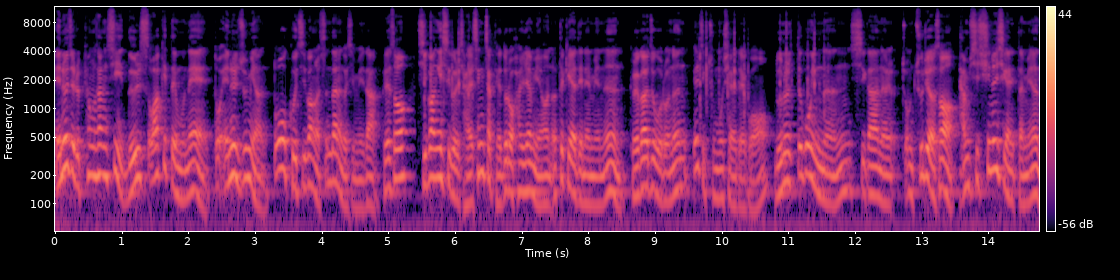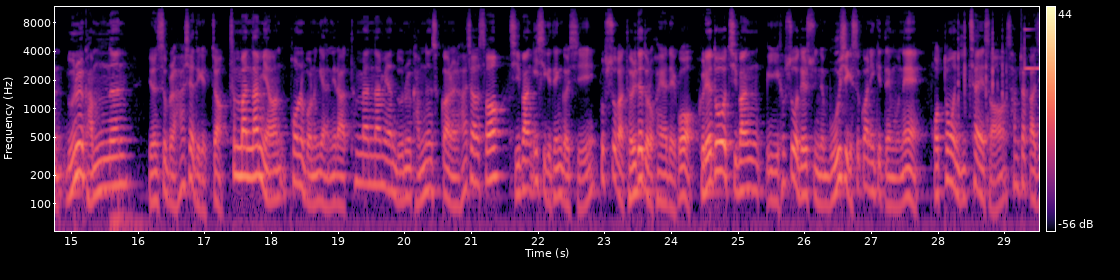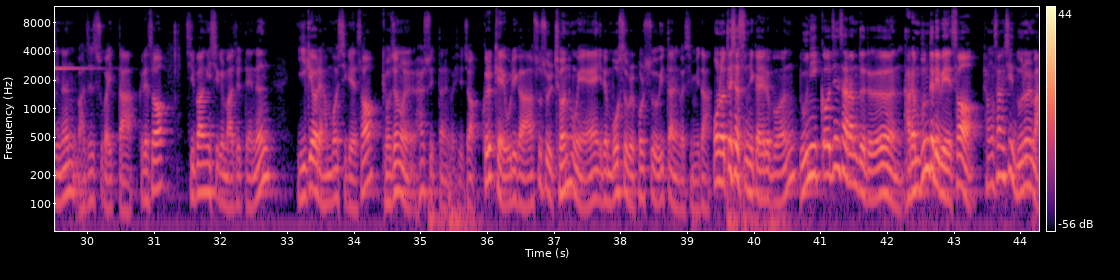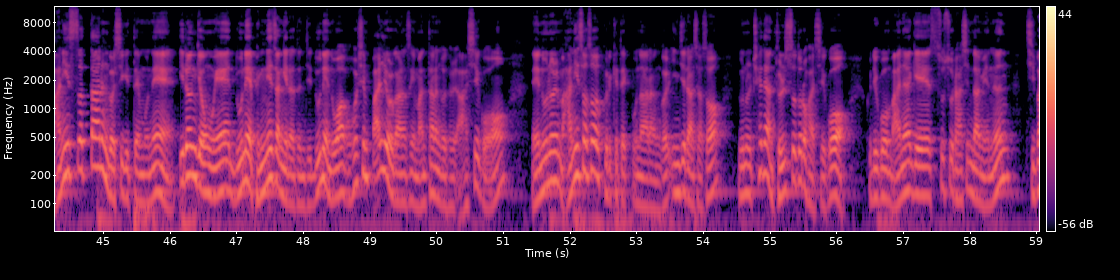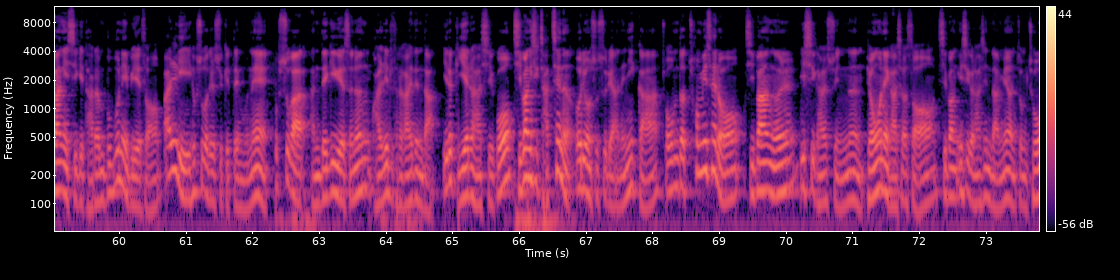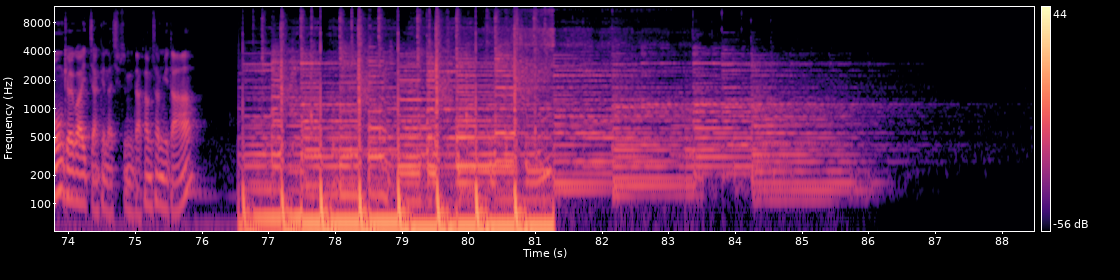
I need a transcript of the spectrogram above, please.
에너지를 평상시 늘 써왔기 때문에 또 에너지 주면 또 그 지방을 쓴다는 것입니다. 그래서 지방 이식을 잘 생착되도록 하려면 어떻게 해야 되냐면은 결과적으로는 일찍 주무셔야 되고 눈을 뜨고 있는 시간을 좀 줄여서 잠시 쉬는 시간이 있다면 눈을 감는 연습을 하셔야 되겠죠. 틈만 나면 폰을 보는 게 아니라 틈만 나면 눈을 감는 습관을 하셔서 지방 이식이 된 것이 흡수가 덜 되도록 해야 되고 그래도 지방이 흡수가 될 수 있는 무의식의 습관이 있기 때문에 보통은 2차에서 3차까지는 맞을 수가 있다. 그래서 지방 이식을 맞을 때는 2개월에 한 번씩 해서 교정을 할 수 있다는 것이죠. 그렇게 우리가 수술 전후에 이런 모습을 볼 수 있다는 것입니다. 오늘 어떠셨습니까 여러분? 눈이 꺼진 사람들은 다른 분들에 비해서 평상시 눈을 많이 썼다는 것이기 때문에 이런 경우에 눈의 백내장이라든지 눈의 노화가 훨씬 빨리 올 가능성이 많다는 것을 아시고 내 눈을 많이 써서 그렇게 됐구나 라는 걸 인지를 하셔서 눈을 최대한 덜 쓰도록 하시고 그리고 만약에 수술을 하신다면은 지방이식이 다른 부분에 비해서 빨리 흡수가 될 수 있기 때문에 흡수가 안 되기 위해서는 관리를 들어가야 된다. 이렇게 이해를 하시고 지방이식 자체는 어려운 수술이 아니니까 조금 더 초미세로 지방을 이식할 수 있는 병원에 가셔서 지방 이식을 하신다면 좀 좋은 결과 있지 않겠나 싶습니다. 감사합니다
